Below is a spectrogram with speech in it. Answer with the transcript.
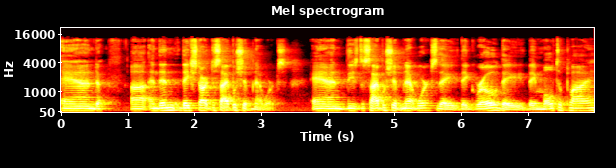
and uh, and then they start discipleship networks. And these discipleship networks they they grow, they they multiply,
